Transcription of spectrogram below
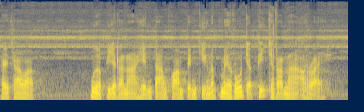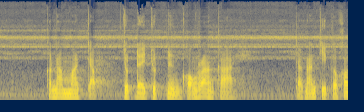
คล้ายๆว่า เมื่อพิจารณาเห็นตามความเป็นจริงแล้วไม่รู้จะพิจารณาอะไร ก็นำมาจับจุดใดจุดหนึ่งของร่างกาย จากนั้นจิตก็เข้า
